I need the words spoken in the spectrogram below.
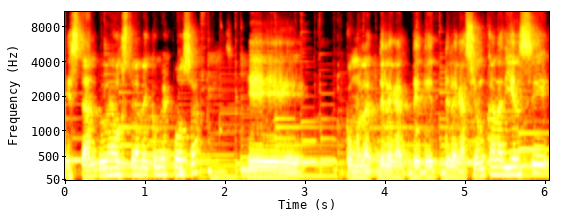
estando en Australia con mi esposa, eh, como la delegación canadiense,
